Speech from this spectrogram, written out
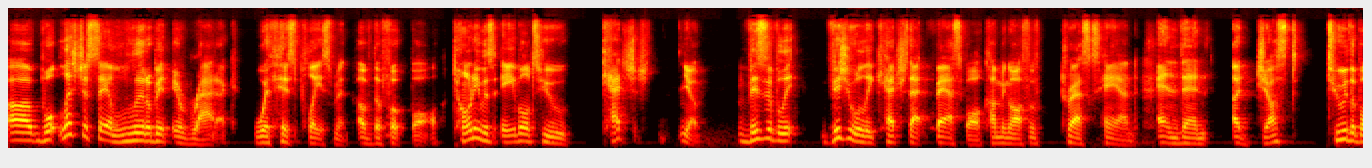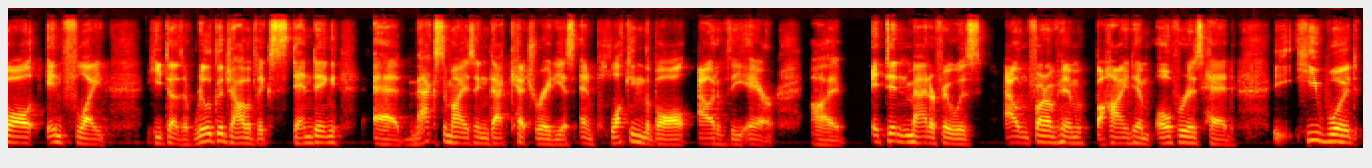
uh, well, let's just say a little bit erratic with his placement of the football. Toney was able to catch, you know, visibly, visually catch that fastball coming off of Trask's hand and then adjust to the ball in flight. He does a real good job of extending and maximizing that catch radius and plucking the ball out of the air. Uh, it didn't matter if it was out in front of him, behind him, over his head. He would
